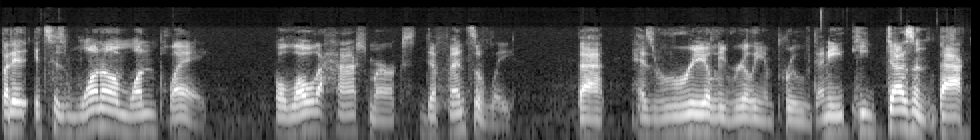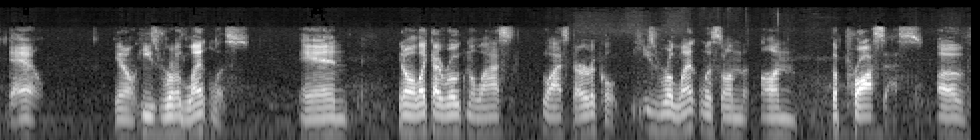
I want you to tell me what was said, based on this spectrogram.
but it, it's his one-on-one play below the hash marks defensively that has really, really improved. And he, he doesn't back down. You know, he's relentless. And, you know, like I wrote in the last last article, he's relentless on on the process of,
